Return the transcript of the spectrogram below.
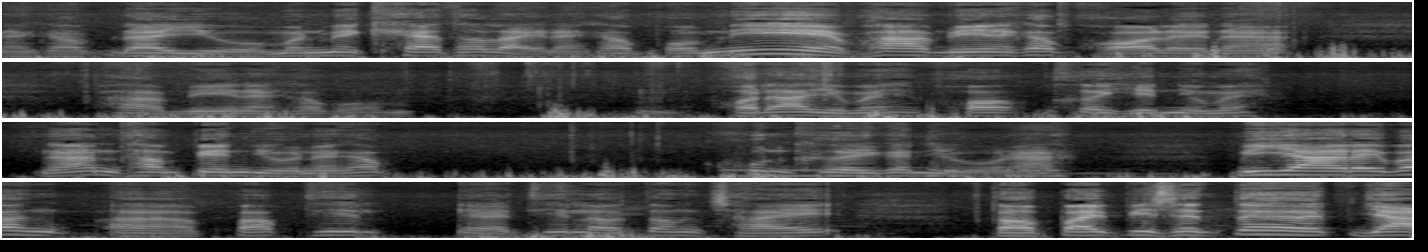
นะครับ ได้อยู่มันไม่แค่เท่าไหร่นะครับ ผมนี่ภาพนี้นะครับ ขอเลยนะ ภาพนี้นะครับ ผมอืมพอได้อยู่ไหมพอเคยเห็นอยู่ไหมนั่นทำเป็นอยู่นะครับ คุ้นเคยกันอยู่นะ มียาอะไรบ้างอ่าปั๊บที่เอ่อที่เราต้องใช้ต่อไปพรีเซนเตอร์ยา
